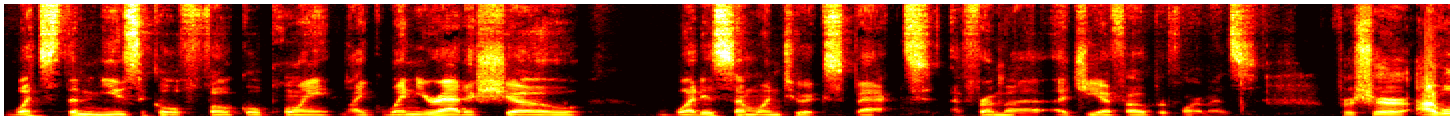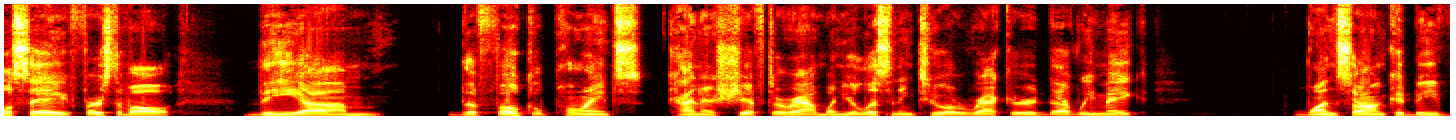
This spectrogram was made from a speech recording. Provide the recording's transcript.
What's the musical focal point? Like when you're at a show, what is someone to expect from a, a GFO performance? For sure, I will say first of all, the um the focal points kind of shift around when you're listening to a record that we make. One song could be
